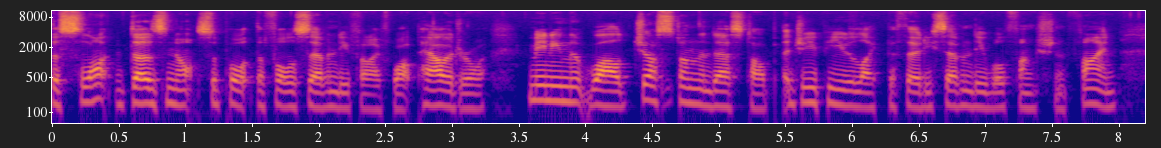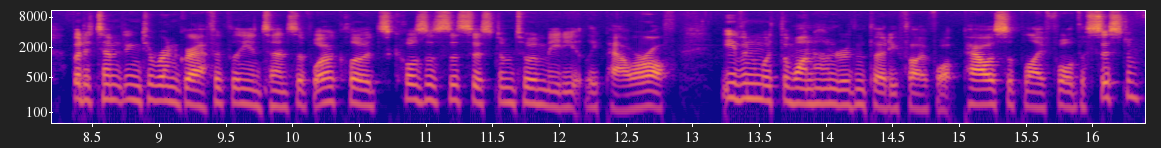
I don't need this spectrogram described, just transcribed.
The slot does not support the full 75 watt power draw, meaning that while just on the desktop, a GPU like the 3070 will function fine, but attempting to run graphically intensive workloads causes the system to immediately power off, even with the 135 watt power supply for the system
